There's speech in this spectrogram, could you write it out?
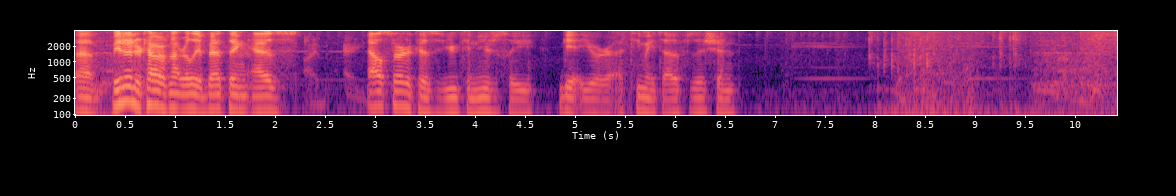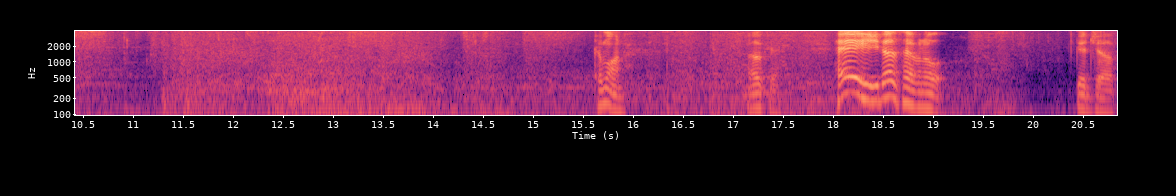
um, being under tower is not really a bad thing as Alistar because you can usually get your uh, teammates out of position. Come on. Okay. Hey, he does have an ult. Good job.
